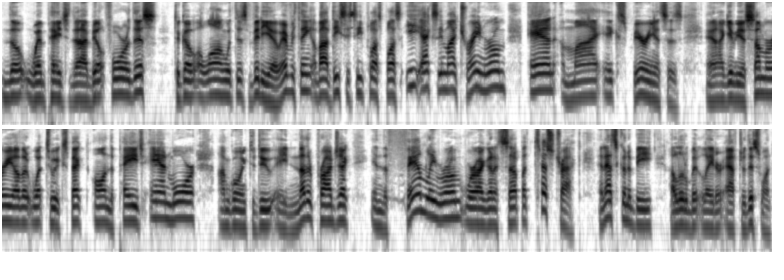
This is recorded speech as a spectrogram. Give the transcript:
the web page that I built for this to go along with this video. Everything about DCC++ EX in my train room and my experiences. And I give you a summary of it, what to expect on the page and more. I'm going to do another project in the family room where I'm going to set up a test track. And that's going to be a little bit later after this one.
